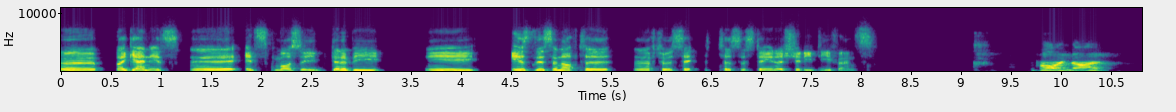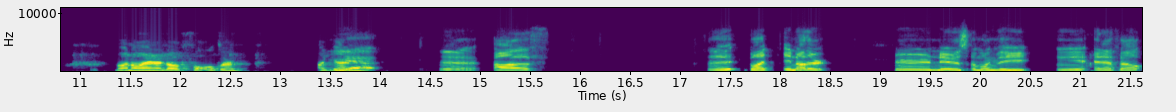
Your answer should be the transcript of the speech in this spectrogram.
uh, again, it's uh, it's mostly gonna be, uh, is this enough to enough to to sustain a shitty defense? Probably not. Not only no falter. Again. Yeah. Uh, uh, uh, but in other uh, news among the uh, NFL,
